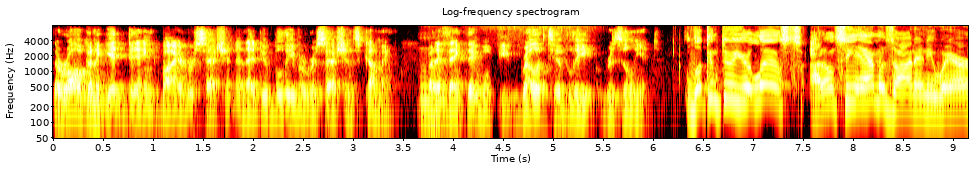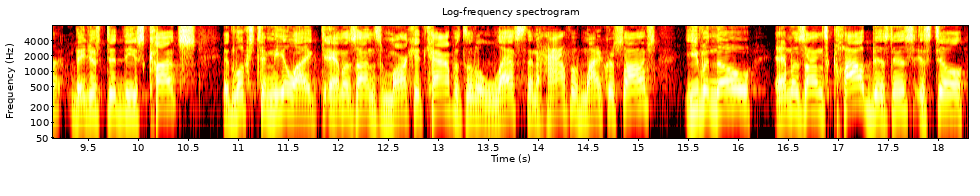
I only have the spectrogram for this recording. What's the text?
they're all going to get dinged by a recession, and I do believe a recession is coming, mm-hmm. but I mm-hmm. think they will be relatively resilient looking through your list, I don't see Amazon anywhere. They just did these cuts. It looks to me like Amazon's market cap is a little less than half of Microsoft's, even though Amazon's cloud business is still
